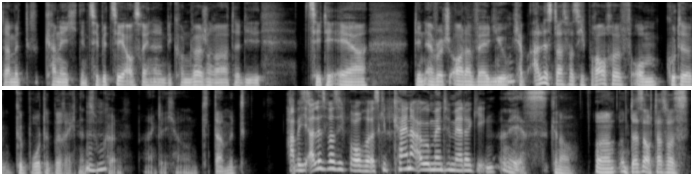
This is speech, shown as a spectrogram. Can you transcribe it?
Damit kann ich den CPC ausrechnen, die Conversion-Rate, die CTR, den Average Order Value. Mhm. Ich habe alles das, was ich brauche, um gute Gebote berechnen zu Mhm. können, eigentlich. Ja. Und damit Habe ich alles, was ich brauche. Es gibt keine Argumente mehr dagegen. Yes, genau. Und, und das ist auch das, was,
